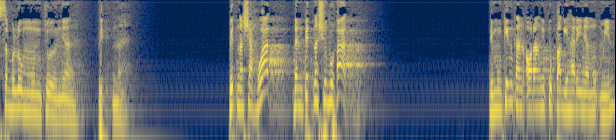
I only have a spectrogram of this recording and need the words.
sebelum munculnya fitnah. Fitnah syahwat dan fitnah syubuhat dimungkinkan orang itu pagi harinya mukmin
